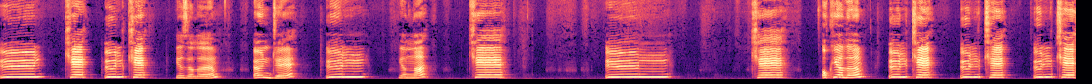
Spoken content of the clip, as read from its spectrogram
Ülke. Ülke. Yazalım. Önce ül yanına ke. Ül ke. Okuyalım. Ülke, ülke, ülke.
